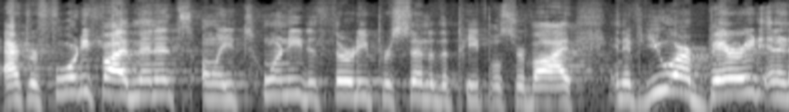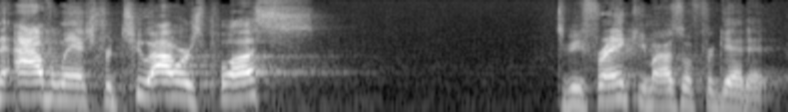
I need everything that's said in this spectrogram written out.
After 45 minutes, only 20 to 30% of the people survive. And if you are buried in an avalanche for two hours plus, to be frank, you might as well forget it.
